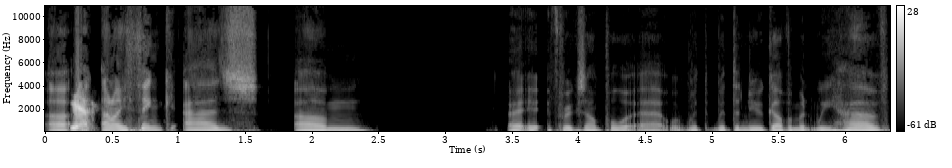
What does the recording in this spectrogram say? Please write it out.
Uh, yeah. And I think as um, uh, for example, uh, with with the new government we have,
